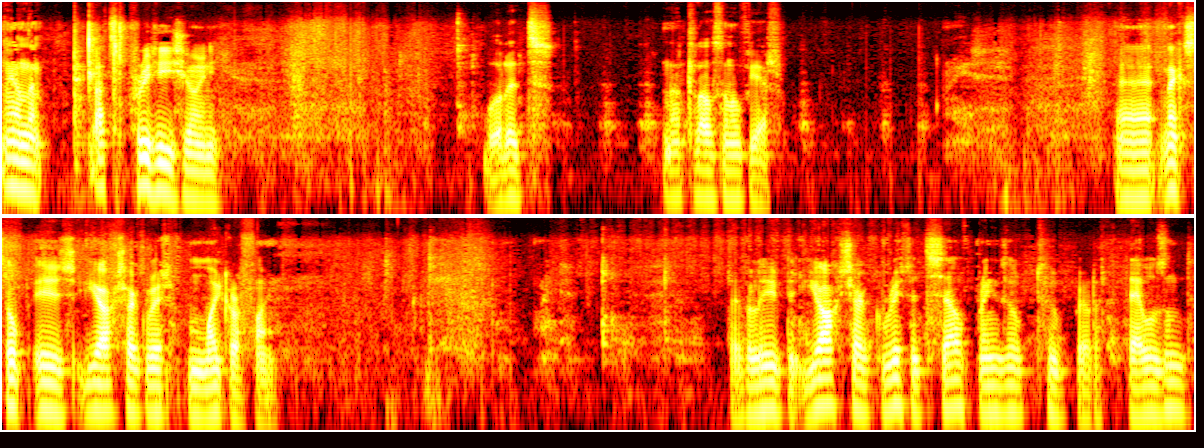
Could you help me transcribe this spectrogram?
And then that's pretty shiny, but it's not close enough yet. Uh, next up is Yorkshire Grit Microfine. I believe that Yorkshire Grit itself brings up to about a thousand.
